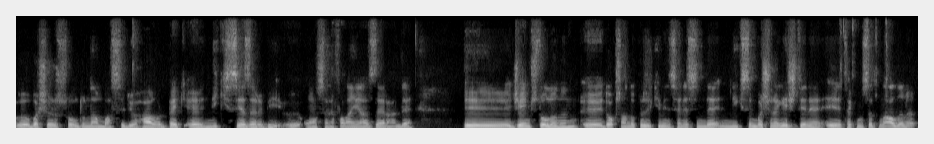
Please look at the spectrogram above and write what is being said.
e, başarısız olduğundan bahsediyor. Howard Beck e, Knicks yazarı bir e, 10 sene falan yazdı herhalde. E, James Dolan'ın e, 99-2000 senesinde Knicks'in başına geçtiğini, e, takımı satın aldığını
